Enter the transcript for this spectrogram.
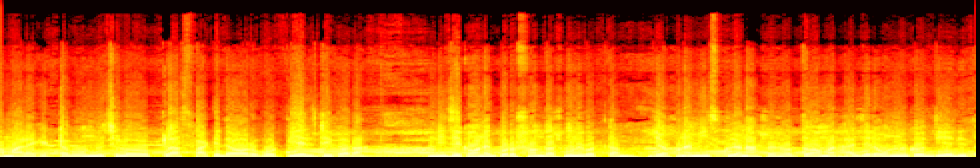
আমার এক একটা বন্ধু ছিল ক্লাস ফাঁকি দেওয়ার উপর পিএইচডি করা। নিজেকে অনেক বড় সন্ত্রাস মনে করতাম। যখন আমি স্কুলে না আসা সত্ত্বেও আমার হাজিরা অন্য কেউ দিয়ে দিত।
